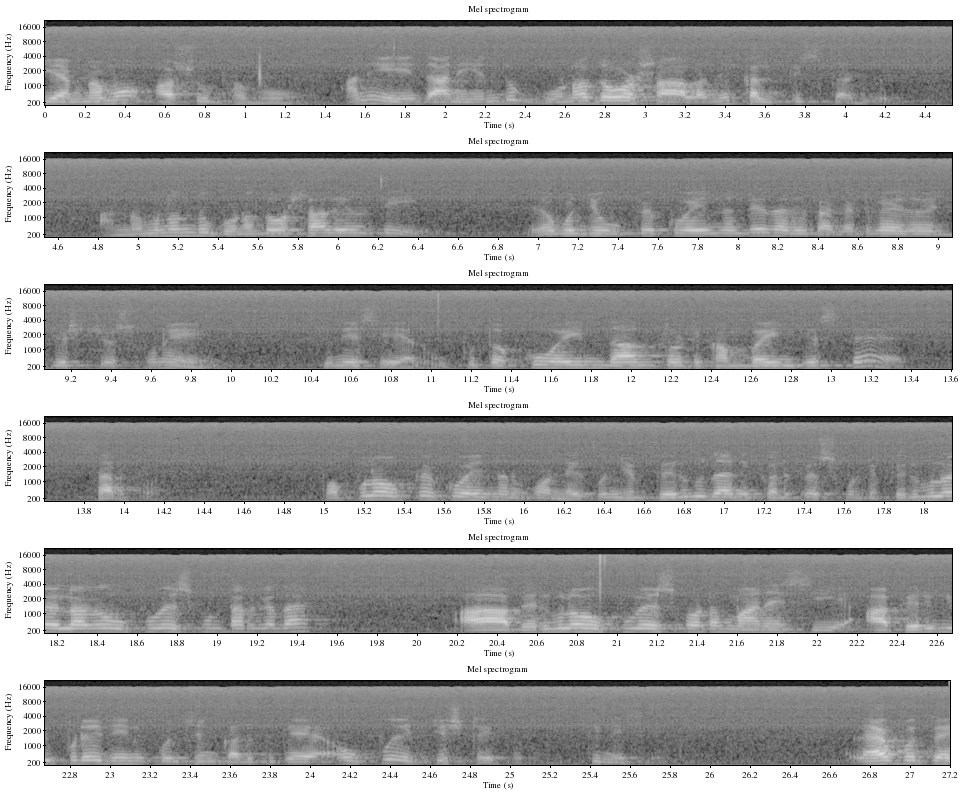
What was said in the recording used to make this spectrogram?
ఈ అన్నము అశుభము అని దాని ఎందు గుణదోషాలని కల్పిస్తాడు. వీడు అన్నమునందు గుణదోషాలు ఏమిటి ఏదో కొంచెం ఉప్పు ఎక్కువైందంటే దానికి తగ్గట్టుగా ఏదో అడ్జస్ట్ చేసుకుని తినేసేయాలి. ఉప్పు తక్కువైన దాంతో కంబైన్ చేస్తే సరిపోతుంది పప్పులో ఉప్పు ఎక్కువైందనుకోండి కొంచెం పెరుగు దానికి కలిపేసుకుంటే పెరుగులో ఇలాగ ఉప్పు వేసుకుంటారు కదా ఆ పెరుగులో ఉప్పు వేసుకోవటం మానేసి ఆ పెరుగు ఇప్పుడే దీనికి కొంచెం కలిపితే ఆ ఉప్పు అడ్జస్ట్ అయిపోతుంది తినేసి లేకపోతే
